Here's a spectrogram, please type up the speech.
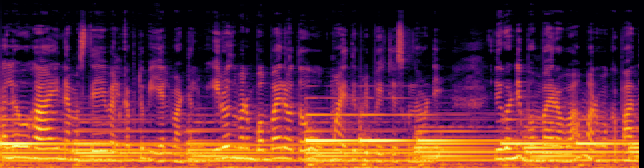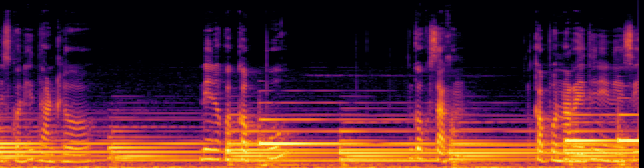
హలో హాయ్ నమస్తే వెల్కమ్ టు బిఎల్ వంటలు. ఈరోజు మనం బొంబాయి రవ్వతో ఉప్మా అయితే ప్రిపేర్ చేసుకుందామండి. ఇదిగోండి బొంబాయి రవ్వ మనం ఒక పాన్ తీసుకొని దాంట్లో నేను ఒక కప్పు ఇంకొక సగం కప్పున్నర అయితే నేను వేసి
